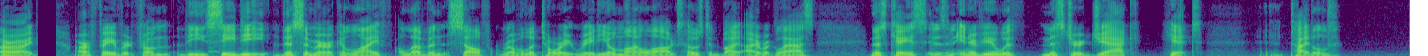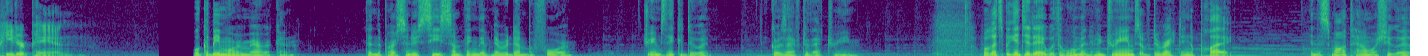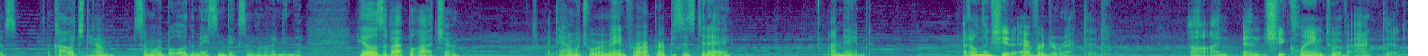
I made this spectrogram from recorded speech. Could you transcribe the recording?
All right. Our favorite from the CD, This American Life 11 Self Revelatory Radio Monologues, hosted by Ira Glass. In this case, it is an interview with Mr. Jack Hitt, titled Peter Pan. What could be more American than the person who sees something they've never done before, dreams they could do it, goes after that dream? Well, let's begin today with a woman who dreams of directing a play in the small town where she lives, a college town somewhere below the Mason Dixon line in the hills of Appalachia, a town which will remain for our purposes today unnamed. I don't think she had ever directed, uh, and she claimed to have acted,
